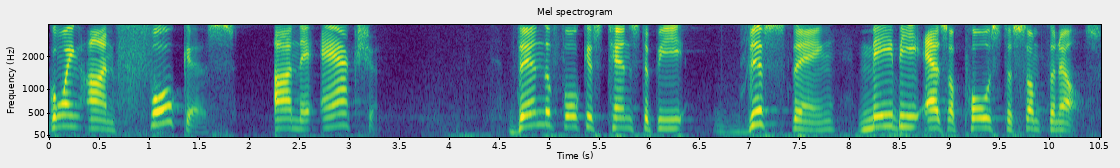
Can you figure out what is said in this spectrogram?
going on focus on the action, then the focus tends to be this thing maybe as opposed to something else.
